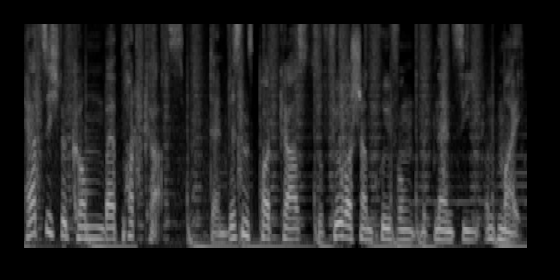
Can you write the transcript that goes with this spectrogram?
Herzlich willkommen bei Podcast, dein Wissenspodcast zur Führerscheinprüfung mit Nancy und Mike.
